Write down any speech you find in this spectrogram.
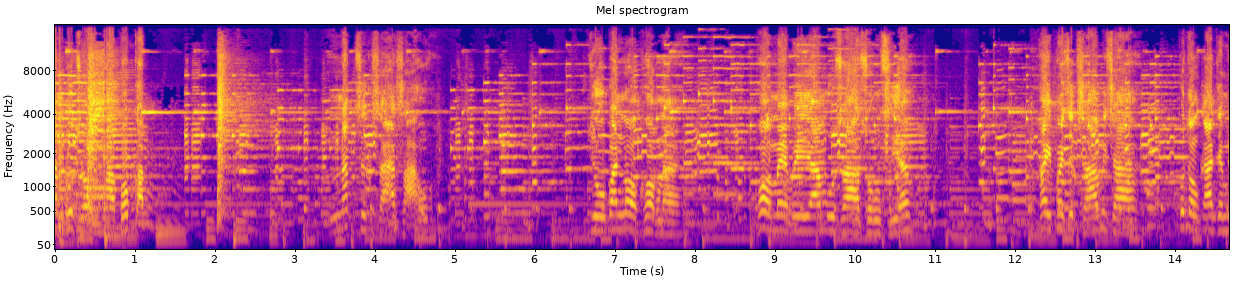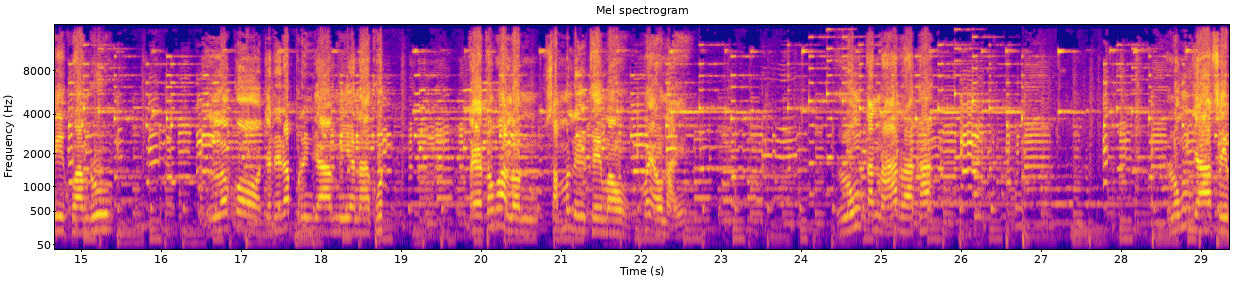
ท่านผู้ชมมาพบกับ นักศึกษาสาว อยู่บ้านนอกคอกนาพ่อแม่พยายามอุตส่าห์ส่งเสีย ให้ไปศึกษาวิชาผู้ต้องการจะมีความรู้ แล้วก็จะได้รับปริญญามีอนาคต แต่ถ้าว่าหล่อนสัมมะเลเทเมาไม่เอาไหน หลงตัณหาราคะ หลงยาเสพ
